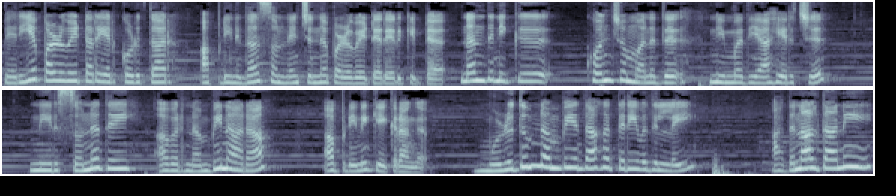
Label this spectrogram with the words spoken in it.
பெரிய பழுவேட்டரையர் கொடுத்தார் அப்படின்னு தான் சொன்னேன் சின்ன பழுவேட்டரையர் கிட்ட நந்தினிக்கு கொஞ்சம் மனது நிம்மதியாகிருச்சு. நீர் சொன்னதை அவர் நம்பினாரா? அப்படின்னு கேக்குறாங்க. முழுதும் நம்பியதாக தெரிவதில்லை. அதனால் தானே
